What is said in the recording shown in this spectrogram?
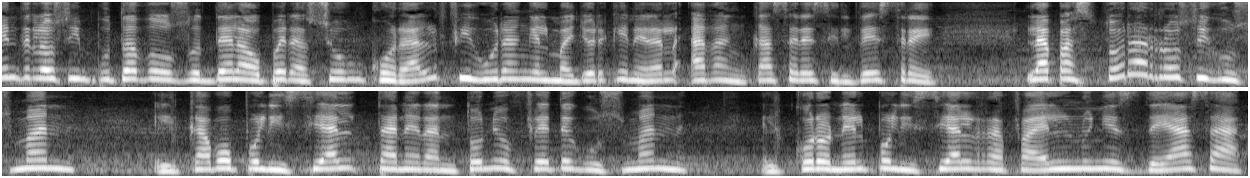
Entre los imputados de la operación Coral figuran el mayor general Adán Cáceres Silvestre, la pastora Rosy Guzmán, el cabo policial Taner Antonio Fete Guzmán, el coronel policial Rafael Núñez de Asa,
